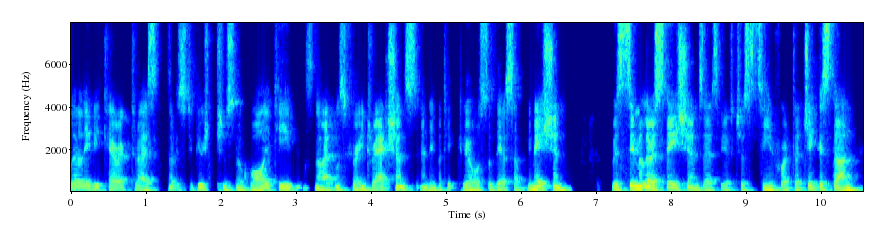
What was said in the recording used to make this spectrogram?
we characterize snow distribution, snow quality, snow atmosphere interactions, and in particular also their sublimation with similar stations as we have just seen for Tajikistan.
